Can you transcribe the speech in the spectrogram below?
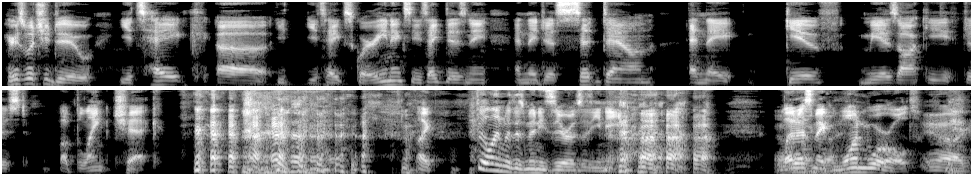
Here's what you do: you take uh, you, you take Square Enix and you take Disney, and they just sit down and they give Miyazaki just a blank check. Like fill in with as many zeros as you need. Let Oh us make God. one world. Yeah,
